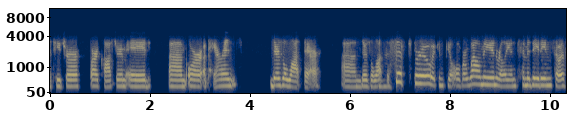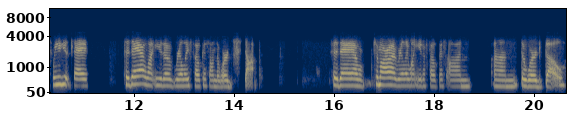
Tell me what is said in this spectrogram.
a teacher or a classroom aide um, or a parent, there's a lot there. Um, there's a lot mm-hmm. to sift through. It can feel overwhelming, really intimidating. So if we say, today I want you to really focus on the word stop. Today, tomorrow, I really want you to focus on um, the word go.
